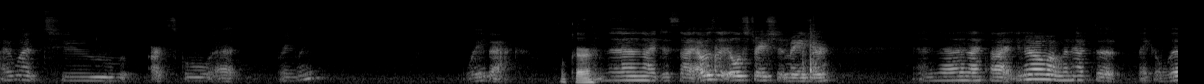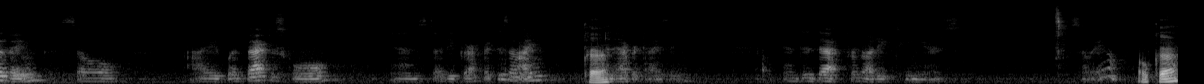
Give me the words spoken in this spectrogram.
I went to art school at Ringling way back, Okay. and then I decided I was an illustration major, and then I thought, you know, I'm gonna have to make a living, so I went back to school and studied graphic design Okay. and advertising, and did that for about 18 years. So yeah. Okay.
